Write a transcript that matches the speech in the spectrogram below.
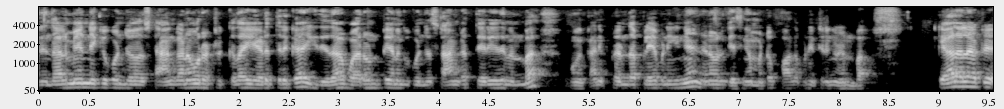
இருந்தாலுமே இன்றைக்கி கொஞ்சம் ஸ்ட்ராங்கான ஒரு ட்ரிக்கு தான் எடுத்திருக்கேன் இதுதான் வரும்ன்ட்டு எனக்கு கொஞ்சம் ஸ்ட்ராங்காக தெரியுது நண்பா. உங்கள் கணிப்பில் இருந்தால் ப்ளே பண்ணிக்கங்க. இல்லைன்னா ஒரு கெஸிங்காக மட்டும் ஃபாலோ பண்ணிட்டு இருங்க நண்பா. கேரளாட்டு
